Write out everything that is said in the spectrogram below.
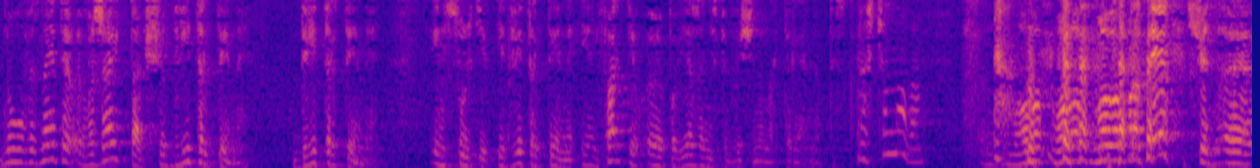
Ну, ви знаєте, вважають так, що дві третини, дві третини інсультів і дві третини інфарктів е, пов'язані з підвищеним артеріальним тиском. Про що мова? Мова, мова, мова про те, що е,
